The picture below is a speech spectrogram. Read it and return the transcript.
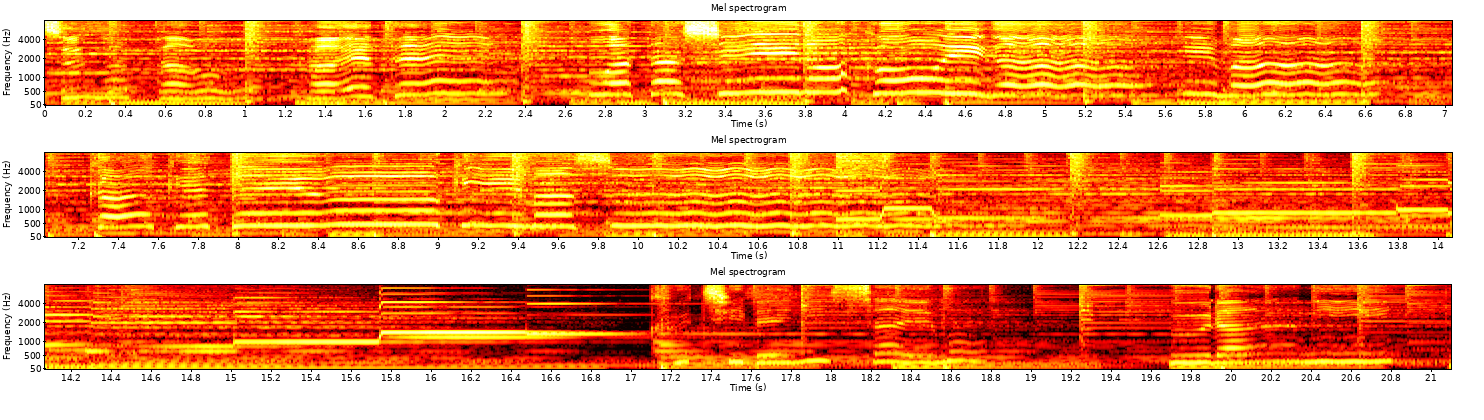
姿を変えて私の恋が今かけてゆきます。口紅さえも裏切って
